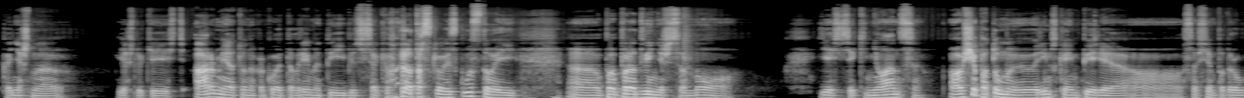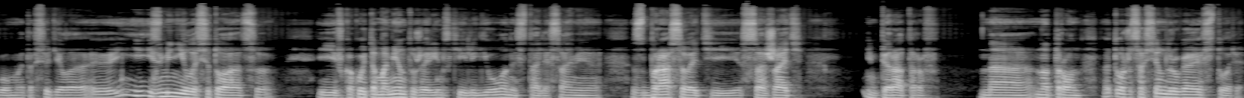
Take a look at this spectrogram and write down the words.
Конечно, если у тебя есть армия, то на какое-то время ты и без всякого ораторского искусства и э, продвинешься, но есть всякие нюансы. А вообще потом Римская империя э, совсем по-другому это все дело э, изменила ситуацию. И в какой-то момент уже римские легионы стали сами сбрасывать и сажать императоров на, на трон. Это уже совсем другая история.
